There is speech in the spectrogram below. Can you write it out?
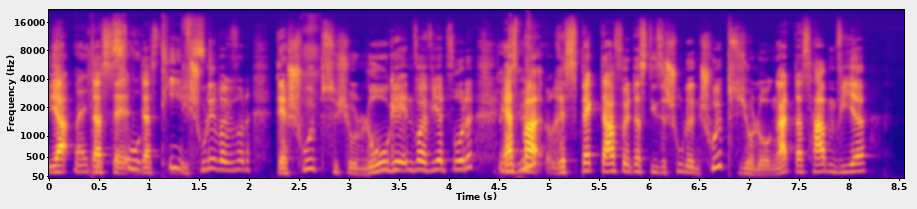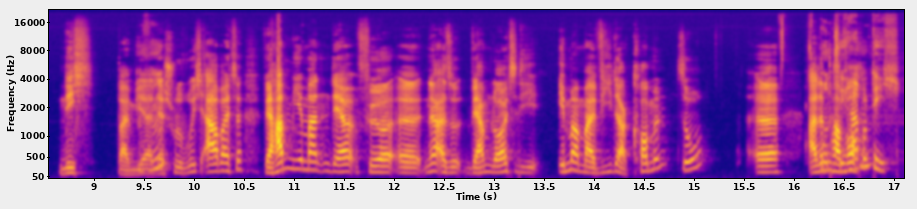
Ja, dass, der, dass die Schule involviert wurde, der Schulpsychologe involviert wurde. Mhm. Erstmal Respekt dafür, dass diese Schule einen Schulpsychologen hat. Das haben wir nicht bei mir mhm. an der Schule, wo ich arbeite. Wir haben jemanden, der für, äh, ne, also wir haben Leute, die immer mal wieder kommen, so, äh, alle und paar sie Wochen. Haben dich.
